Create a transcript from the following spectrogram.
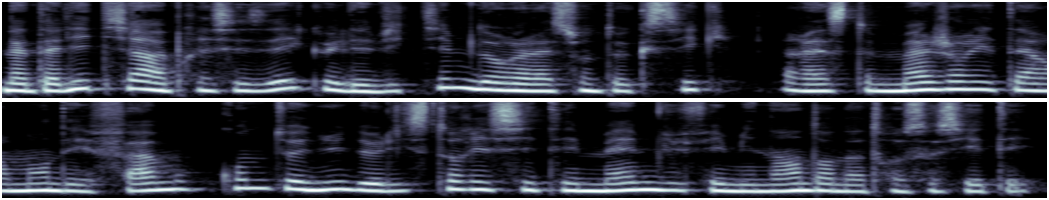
Nathalie tient à préciser que les victimes de relations toxiques restent majoritairement des femmes compte tenu de l'historicité même du féminin dans notre société.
